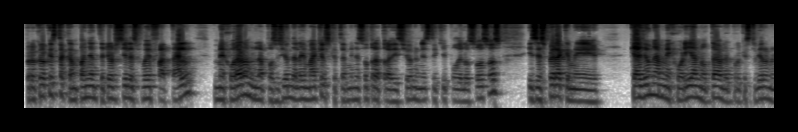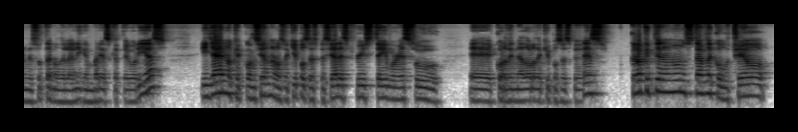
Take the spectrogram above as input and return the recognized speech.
pero creo que esta campaña anterior sí les fue fatal. Mejoraron en la posición de linebackers, que también es otra tradición en este equipo de los Osos, y se espera que me que haya una mejoría notable porque estuvieron en el sótano de la liga en varias categorías. Y ya en lo que concierne a los equipos especiales, Chris Tabor es su eh, coordinador de equipos especiales. Creo que tienen un staff de coacheo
